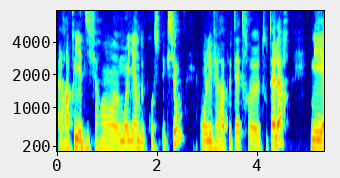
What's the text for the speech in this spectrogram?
Alors après, il y a différents moyens de prospection. On les verra peut-être tout à l'heure. Mais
